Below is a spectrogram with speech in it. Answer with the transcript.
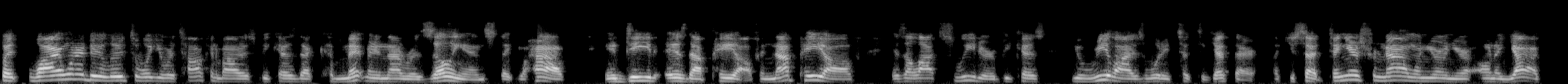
But why i wanted to allude to what you were talking about is because that commitment and that resilience that you have indeed is that payoff. And that payoff is a lot sweeter because you realize what it took to get there. Like you said 10 years from now when you're on your on a yacht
